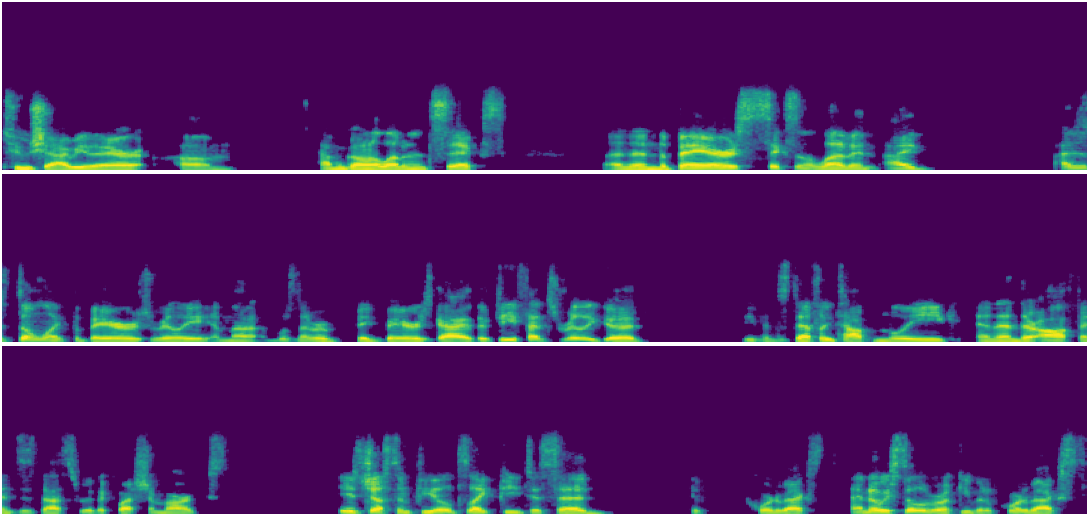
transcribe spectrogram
too shabby there. Um, haven't gone eleven and six, and then the Bears six and eleven. I I just don't like the Bears really. I'm not was never a big Bears guy. Their defense really good. Defense is definitely top in the league. And then their offense is that's where the question marks. Is Justin Fields, like Pete just said, quarterbacks, I know he's still a rookie, but if quarterbacks,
